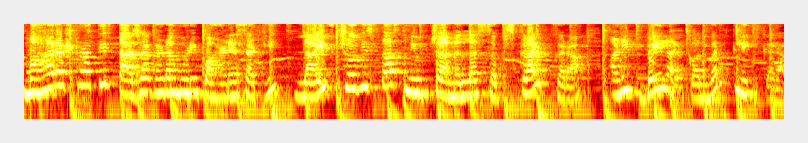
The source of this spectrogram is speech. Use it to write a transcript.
महाराष्ट्रातील ताज्या घडामोडी पाहण्यासाठी लाईव्ह चोवीस तास न्यूज चॅनलला सबस्क्राईब करा आणि बेल आयकॉनवर क्लिक करा.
